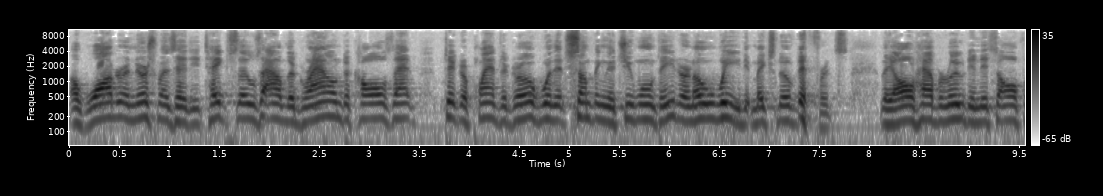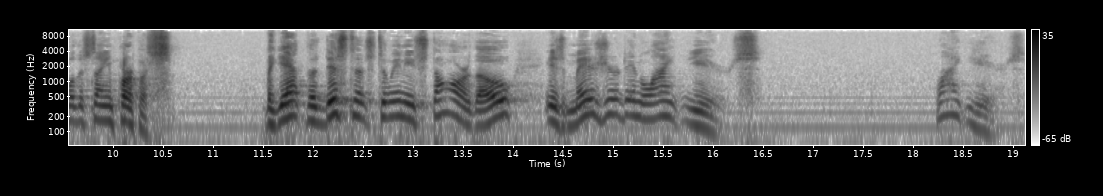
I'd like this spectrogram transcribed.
of water and nourishment, as he takes those out of the ground to cause that particular plant to grow, whether it's something that you want to eat or an old weed, it makes no difference. They all have a root and it's all for the same purpose. But yet the distance to any star, though, is measured in light years. Light years.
